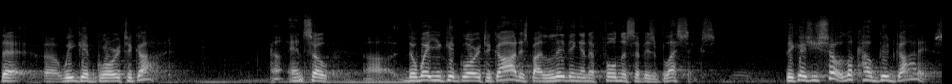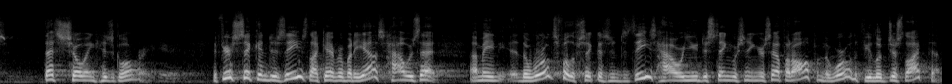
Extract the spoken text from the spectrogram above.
that uh, we give glory to God. Uh, and so uh, the way you give glory to God is by living in the fullness of His blessings. Because you show, look how good God is. That's showing His glory. If you're sick and diseased like everybody else, how is that? I mean, the world's full of sickness and disease. How are you distinguishing yourself at all from the world if you look just like them?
